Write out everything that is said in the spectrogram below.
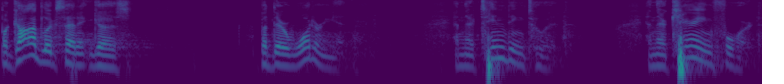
But God looks at it and goes, but they're watering it, and they're tending to it, and they're caring for it.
